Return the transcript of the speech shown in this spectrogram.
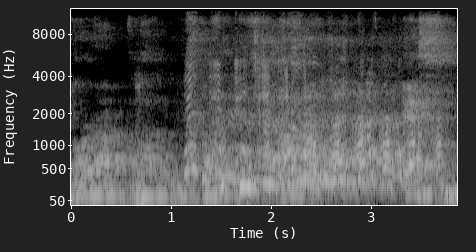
tore up a lot of this Yes,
